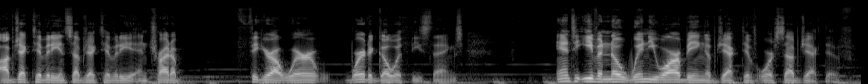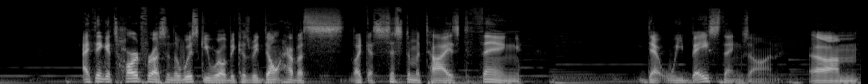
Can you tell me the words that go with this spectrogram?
objectivity and subjectivity and try to figure out where where to go with these things, and to even know when you are being objective or subjective. I think it's hard for us in the whiskey world because we don't have a like a systematized thing that we base things on. Um,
